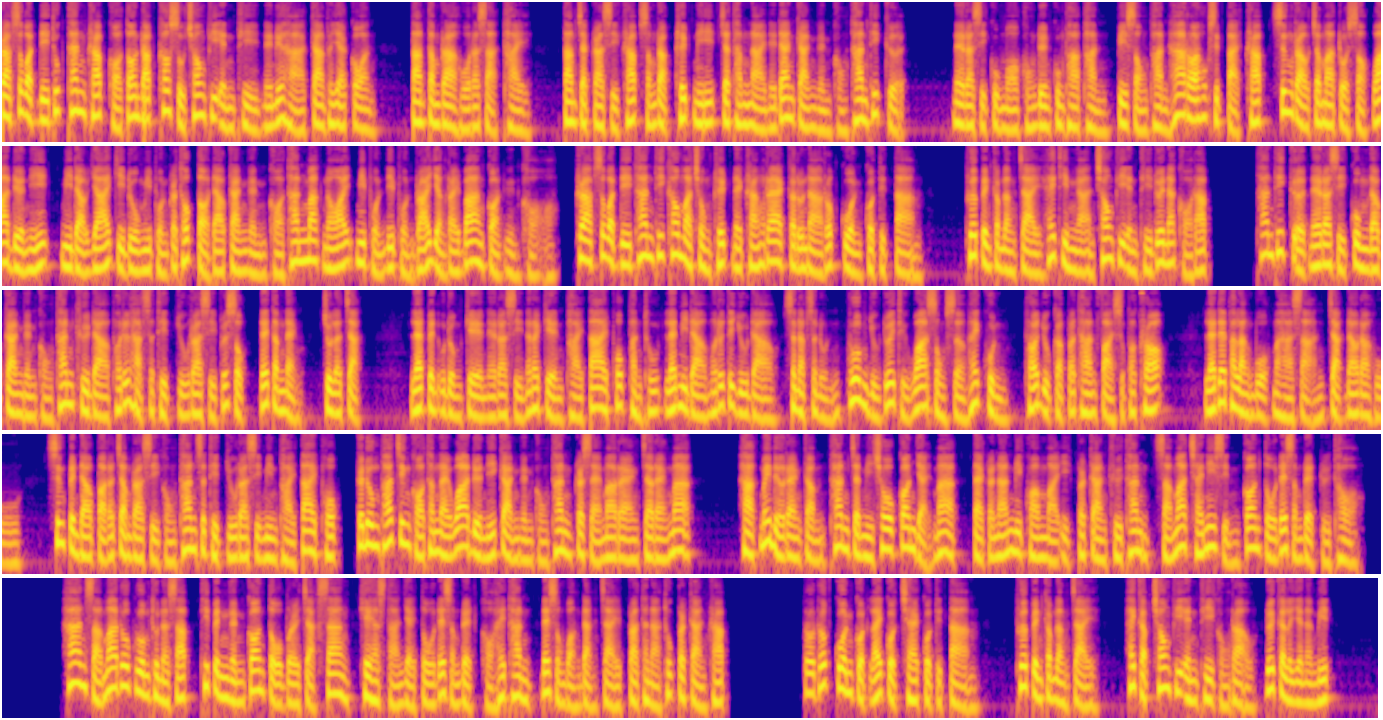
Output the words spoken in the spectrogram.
กราบสวัสดีทุกท่านครับ ขอต้อนรับเข้าสู่ช่อง PNT ในเนื้อหาการพยากรณ์ตามตำราโหราศาสตร์ไทย ตามจักราศีครับสำหรับคลิปนี้จะทำนายในด้านการเงินของท่านที่เกิด ในราศีกุมหมอของเดือนกุมภาพันธ์ ปี 2568 ครับ ซึ่งเราจะมาตรวจสอบว่าเดือนนี้มีดาวย้ายกี่ดวงมีผลกระทบต่อดาวการเงินของท่านมากน้อย มีผลดีผลร้ายอย่างไรบ้างก่อนอื่นขอกราบสวัสดีท่านที่เข้ามาชมคลิปในครั้งแรกกรุณารบกวนกดติดตาม เพื่อเป็นกำลังใจให้ทีมงานช่อง PNT ด้วยนะขอรับ ท่านที่เกิดในราศีกุมดาวการเงินของท่านคือดาวพฤหัสสถิตอยู่ราศีพฤษภได้ตำแหน่ง จุลจักร และเป็นอุดมเกณฑ์ในราศีนรเกณฑ์ภายใต้ภพพันธุและมีดาวมฤตยูดาว สนับสนุนร่วมอยู่ด้วยถือว่าส่งเสริมให้คุณ เพราะอยู่กับประธานฝ่ายสุภเคราะห์ และได้พลังบวกมหาศาลจากดาวราหู ซึ่งเป็นดาวประจำราศีของท่านสถิตอยู่ราศีมีนภายใต้ภพ กระดุมพัดจึงขอทำนายว่าเดือนนี้การเงินของท่านกระแสมาแรงจะแรงมาก หากไม่เหนือแรงกรรมท่านจะมีโชคก้อนใหญ่มาก แต่กระนั้นมีความหมายอีกประการคือท่านสามารถใช้หนี้สินก้อนโตได้สำเร็จหรือทอห้านสามารถรวบรวมทุนทรัพย์ที่เป็นเงินก้อนโตบริจาคสร้างเคหสถานใหญ่โตได้สำเร็จขอให้ท่านได้สมหวังดั่งใจปรารถนาทุกประการครับโปรดรบกวนกดไลค์กดแชร์กดติดตาม เพื่อเป็นกำลังใจให้กับช่อง PNT ของเราด้วยกัลยาณมิตร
